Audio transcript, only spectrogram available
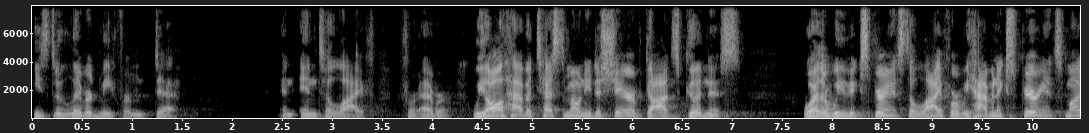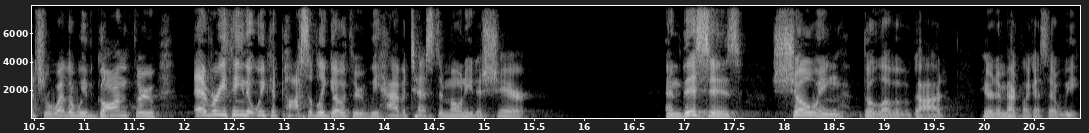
He's delivered me from death and into life forever. We all have a testimony to share of God's goodness. Whether we've experienced a life where we haven't experienced much or whether we've gone through everything that we could possibly go through, we have a testimony to share. And this is showing the love of God. Here at Impact, like I said, we,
